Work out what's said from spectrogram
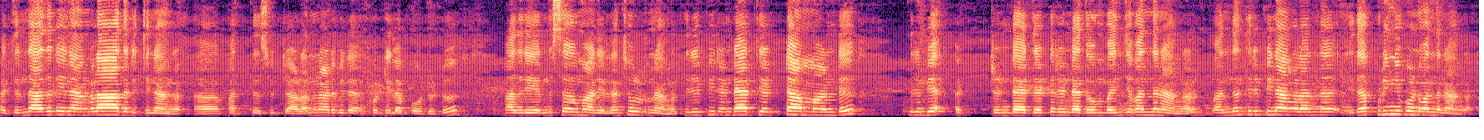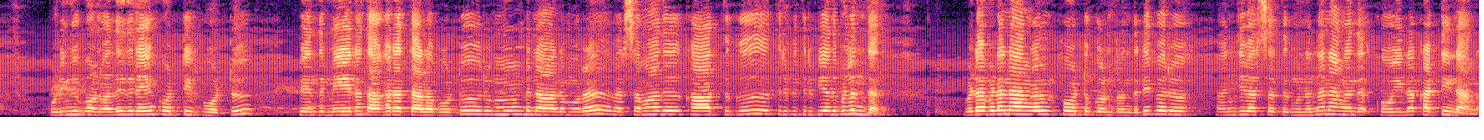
வச்சுருந்து அதில் நாங்கள் ஆதரிச்சு நாங்கள் பத்து சுற்றால் அந்த நடுவில் கொட்டியில் போட்டுட்டு அதில் இருந்து சிவமாலியெல்லாம் சொல்கிறோம் நாங்கள் திருப்பி ரெண்டாயிரத்தி எட்டாம் ஆண்டு திரும்பி ரெண்டாயிரத்தி எட்டு ரெண்டாயிரத்தி ஒம்பது வந்த நாங்கள் வந்து திருப்பி நாங்கள் அந்த இதை புரிஞ்சு கொண்டு வந்த நாங்கள் பிடுங்கி கொண்டு வந்து இதுலேயும் கொட்டில் போட்டு இந்த மேலே தகரத்தால் போட்டு ஒரு மூன்று நாலு முறை வருஷமாக அது காற்றுக்கு திருப்பி திருப்பி அது விழுந்தது. விட விட நாங்கள் போட்டு கொண்டு வந்துட்டு இப்போ ஒரு அஞ்சு வருஷத்துக்கு முன்னே தான் நாங்கள் இந்த கோயிலை கட்டினாங்க.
